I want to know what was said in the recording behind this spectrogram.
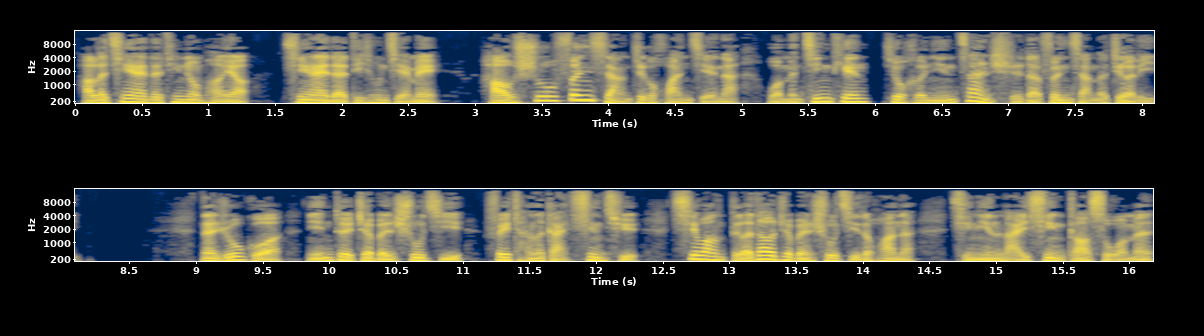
好了，亲爱的听众朋友。亲爱的弟兄姐妹，好书分享这个环节呢，我们今天就和您暂时的分享到这里。那如果您对这本书籍非常的感兴趣，希望得到这本书籍的话呢，请您来信告诉我们，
